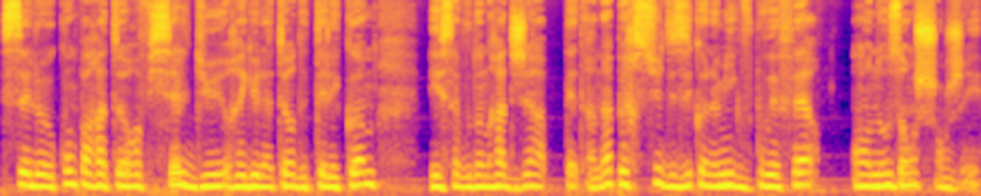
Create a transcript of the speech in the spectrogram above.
C'est le comparateur officiel du régulateur des télécoms et ça vous donnera déjà peut-être un aperçu des économies que vous pouvez faire en osant changer.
